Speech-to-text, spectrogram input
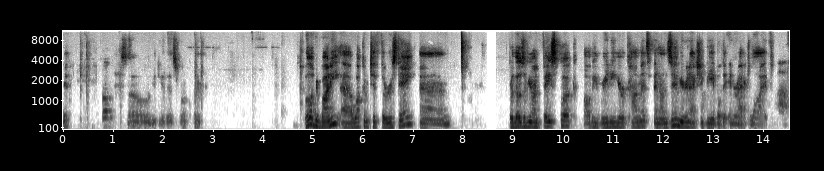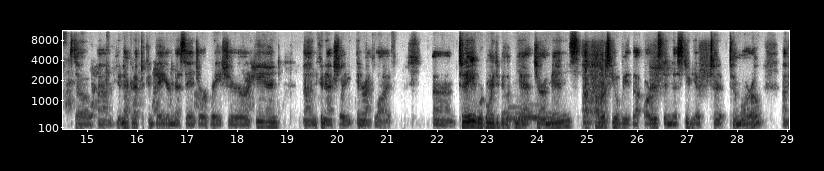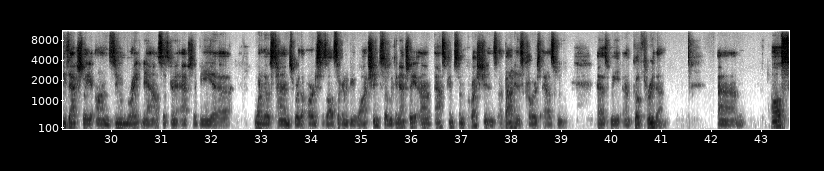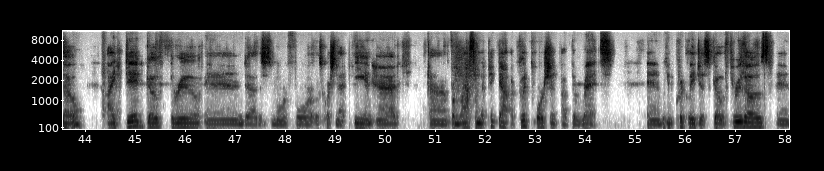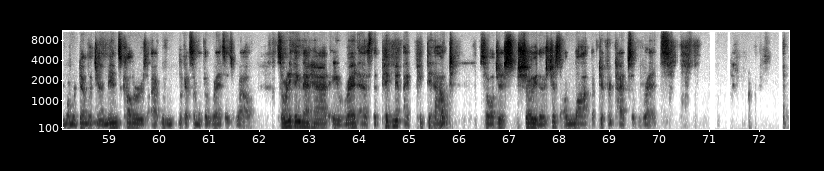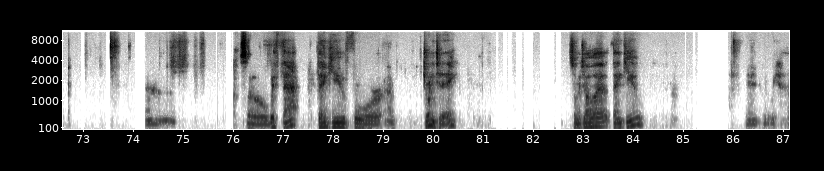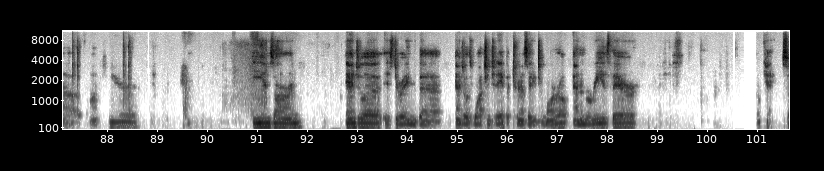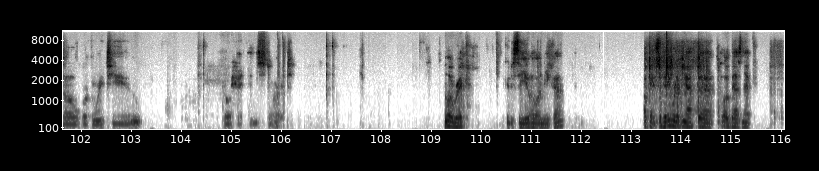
Yeah. So let me do this real quick. Well, everybody, uh, welcome to Thursday. Um, for those of you on Facebook, I'll be reading your comments, and on Zoom, you're going to actually be able to interact live. So um, you're not going to have to convey your message or raise your hand. Um, you can actually interact live. Um, today, we're going to be looking at Jan Min's uh, colors. He will be the artist in the studio tomorrow. Um, he's actually on Zoom right now, so it's going to actually be uh, one of those times where the artist is also going to be watching, so we can actually um, ask him some questions about his colors as we as we um, go through them. Um, also, I did go through, and uh, this is more for it was a question that Ian had um, from last time that picked out a good portion of the reds. And we can quickly just go through those. And when we're done with Jan Min's colors, I, we can look at some of the reds as well. So anything that had a red as the pigment, I picked it out. So I'll just show you there's just a lot of different types of reds. Um, so with that, thank you for um, joining today. So Majella, thank you. And who do we have on here? Ian's on. Angela is doing the, Angela's watching today, but translating tomorrow. Anna Marie is there. Okay, so we're going to go ahead and start. Hello, Rick. Good to see you. Hello, Nika. Okay, so today we're looking at the, hello Besnick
